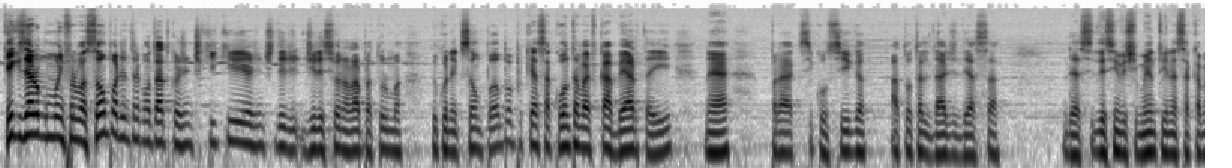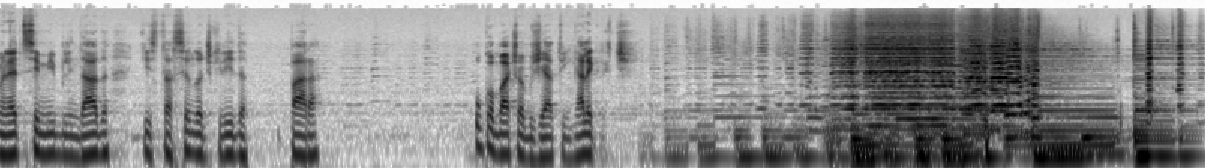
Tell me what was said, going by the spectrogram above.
Quem quiser alguma informação pode entrar em contato com a gente aqui que a gente direciona lá para a turma do Conexão Pampa, porque essa conta vai ficar aberta aí, né, para que se consiga a totalidade dessa desse, desse investimento nessa caminhonete semi blindada que está sendo adquirida para o combate ao objeto em Alegrete.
